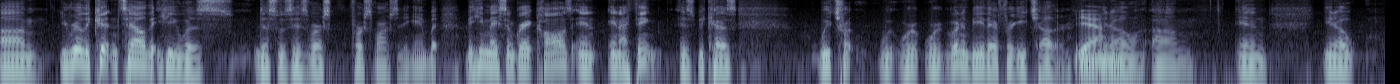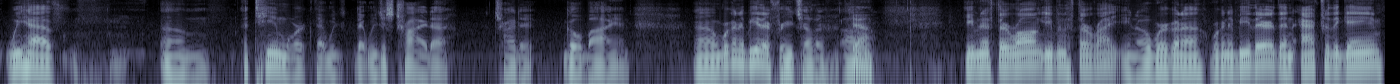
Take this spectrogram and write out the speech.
um, you really couldn't tell that he was this was his first first varsity game, but but he made some great calls, and and I think is because we try we, we're we're going to be there for each other. Yeah. you know, um, and you know we have um, a teamwork that we that we just try to try to go by, and uh, we're going to be there for each other. Um, Yeah. Even if they're wrong, even if they're right, you know, we're gonna we're gonna be there. Then after the game,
